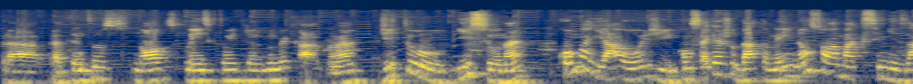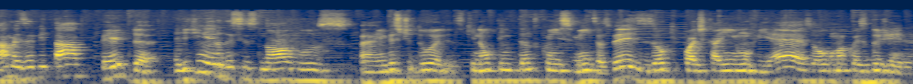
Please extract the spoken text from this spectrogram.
para tantos novos clientes que estão entrando no mercado, né? Dito isso, né, como a IA hoje consegue ajudar também, não só a maximizar, mas evitar a perda de dinheiro desses novos uh, investidores que não têm tanto conhecimento às vezes, ou que pode cair em um viés ou alguma coisa do gênero.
